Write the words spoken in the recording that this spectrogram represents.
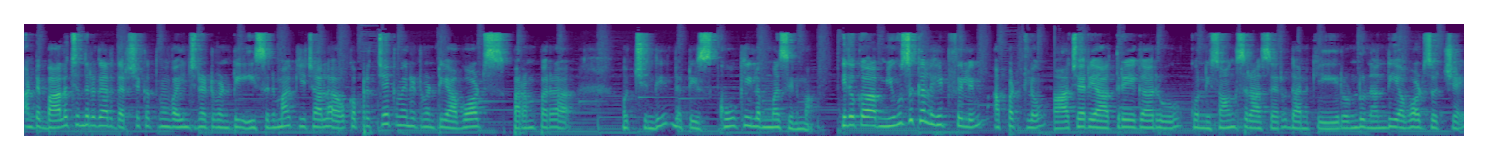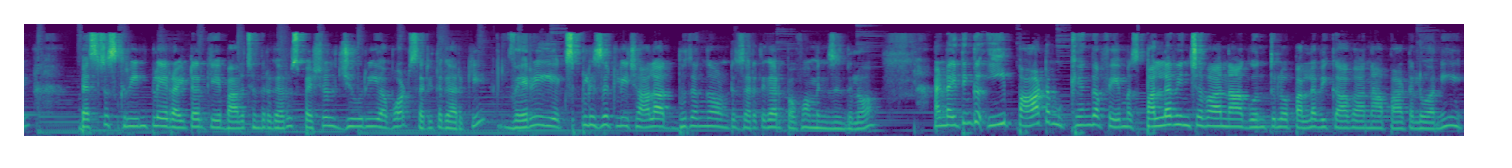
అంటే బాలచంద్ర గారి దర్శకత్వం వహించినటువంటి ఈ సినిమాకి చాలా ఒక ప్రత్యేకమైనటువంటి అవార్డ్స్ పరంపర వచ్చింది. దట్ ఈస్ కోకిలమ్మ సినిమా. ఇది ఒక మ్యూజికల్ హిట్ ఫిలిం అప్పట్లో ఆచార్య ఆత్రేయ గారు కొన్ని సాంగ్స్ రాశారు. దానికి రెండు నంది అవార్డ్స్ వచ్చాయి. Best screenplay writer K Balachandra garu special jury అవార్డ్ సరిత గారికి. వెరీ ఎక్స్ప్లిసిట్లీ చాలా అద్భుతంగా ఉంటుంది సరిత గారి పర్ఫార్మెన్స్ ఇందులో. అండ్ ఐ థింక్ ఈ పాట ముఖ్యంగా ఫేమస్ పల్లవించవా నా గొంతులో పల్లవి కావా నా పాటలు అని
